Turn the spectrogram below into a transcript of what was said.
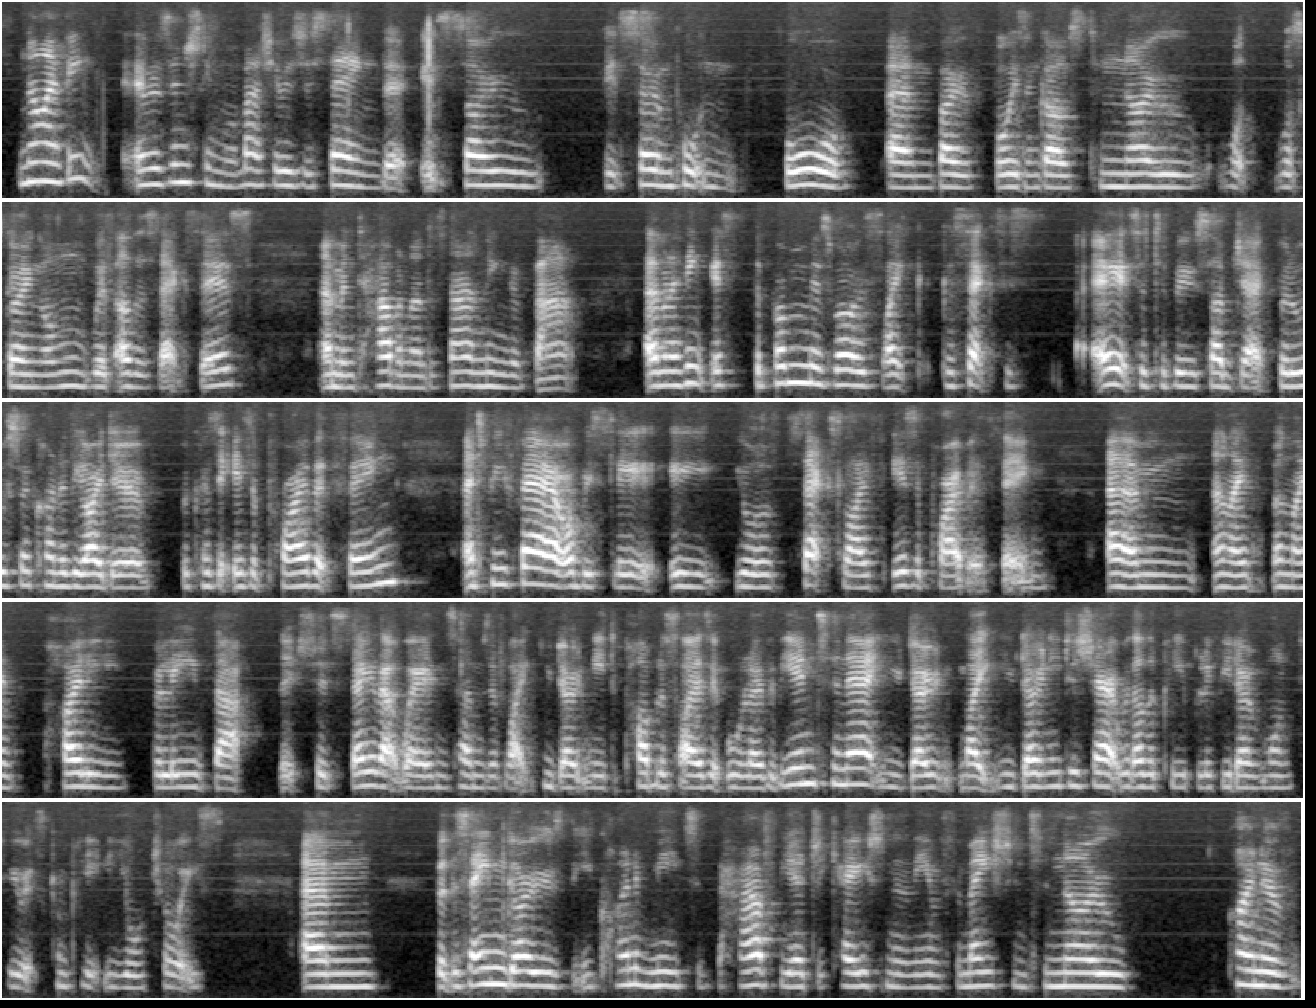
No, I think it was interesting what Matthew was just saying that it's so it's so important for um, both boys and girls to know what what's going on with other sexes um, and to have an understanding of that. Um, and I think it's the problem as well is like because sex is a it's a taboo subject, but also kind of the idea of because it is a private thing. And to be fair, obviously your sex life is a private thing, um, and I and I highly believe that it should stay that way in terms of like you don't need to publicize it all over the internet. You don't like you don't need to share it with other people if you don't want to. It's completely your choice. Um, but the same goes that you kind of need to have the education and the information to know kind of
